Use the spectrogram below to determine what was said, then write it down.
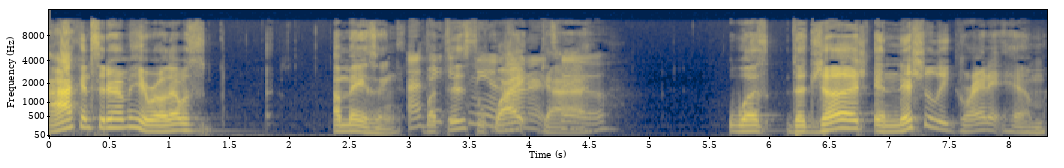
I consider him a hero. That was amazing. I think but this white guy too. was the judge initially granted him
